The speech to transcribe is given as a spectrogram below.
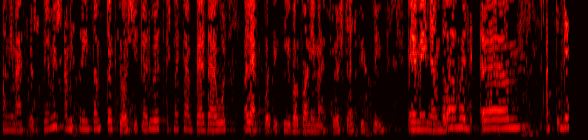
animációs film is, ami szerintem tök jól sikerült, és nekem például a legpozitívabb animációs Justice League élményem volt. Szóval, hogy um, azt ugye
